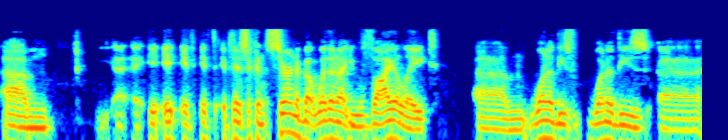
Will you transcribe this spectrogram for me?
um, if, if, if there's a concern about whether or not you violate um, one of these one of these uh,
